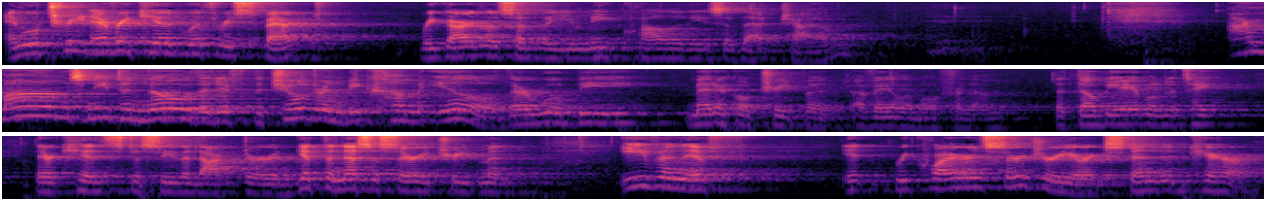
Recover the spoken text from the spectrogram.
and will treat every kid with respect, regardless of the unique qualities of that child. Our moms need to know that if the children become ill, there will be medical treatment available for them, that they'll be able to take their kids to see the doctor and get the necessary treatment, even if it requires surgery or extended care.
